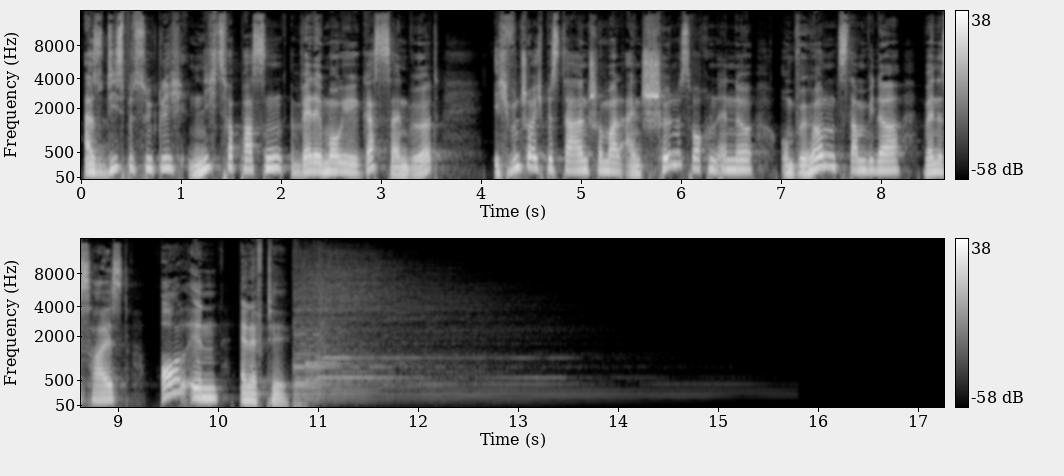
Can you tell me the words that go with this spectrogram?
Also diesbezüglich nichts verpassen, wer der morgige Gast sein wird. Ich wünsche euch bis dahin schon mal ein schönes Wochenende und wir hören uns dann wieder, wenn es heißt All in NFT.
